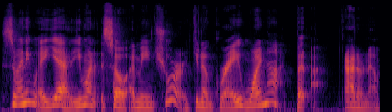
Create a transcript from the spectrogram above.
So anyway, yeah, you want so I mean, sure, you know, gray, why not? But I, I don't know.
